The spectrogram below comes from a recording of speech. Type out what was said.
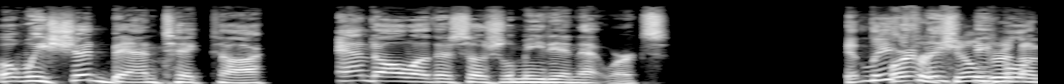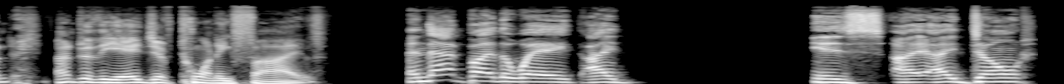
but we should ban TikTok and all other social media networks At least at for least children people- under, under the age of 25. And that, by the way, I is I, I don't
